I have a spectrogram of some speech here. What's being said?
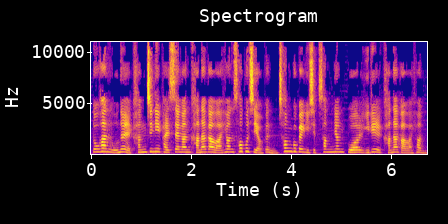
또한 오늘 강진이 발생한 가나가와현 서부 지역은 1923년 9월 1일 가나가와현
